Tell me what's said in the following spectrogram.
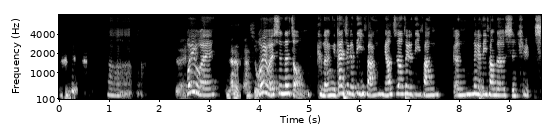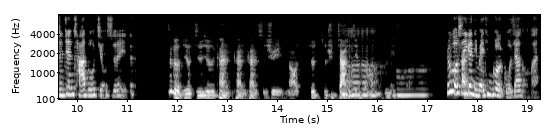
很简单嗯，对，我以为我以为是那种可能你在这个地方，你要知道这个地方。跟那个地方的时区时间差多久之类的，这个就其实就是看看看时区，然后就就去加个减就好了，是没错。哦，如果是一个你没听过的国家怎么办？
